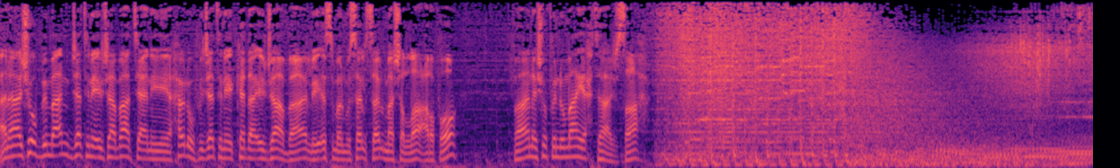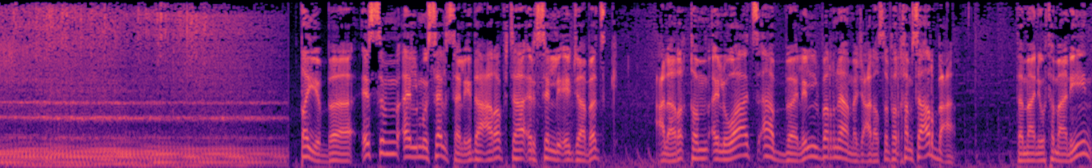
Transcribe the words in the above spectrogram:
أنا أشوف بما أن جتني إجابات يعني حلو في جتني كذا إجابة لاسم المسلسل ما شاء الله عرفوه. فأنا أشوف إنه ما يحتاج صح؟ طيب اسم المسلسل إذا عرفتها ارسل لي إجابتك على رقم الواتساب للبرنامج على صفر خمسة أربعة ثمانية وثمانين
